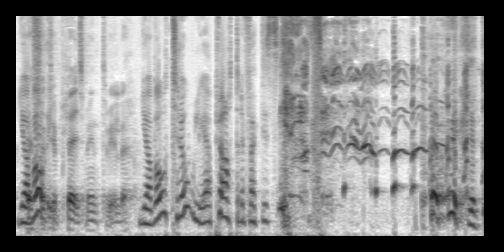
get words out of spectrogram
Jag var- SVT Play som inte ville. Jag var otrolig, jag pratade faktiskt På riktigt.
